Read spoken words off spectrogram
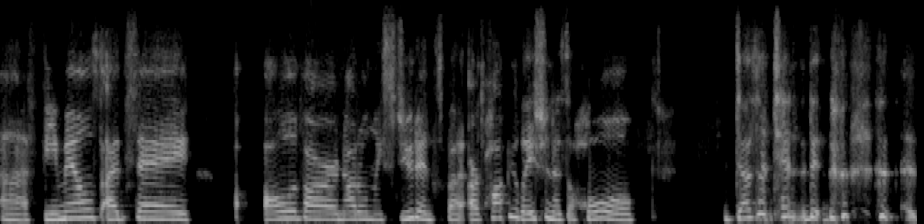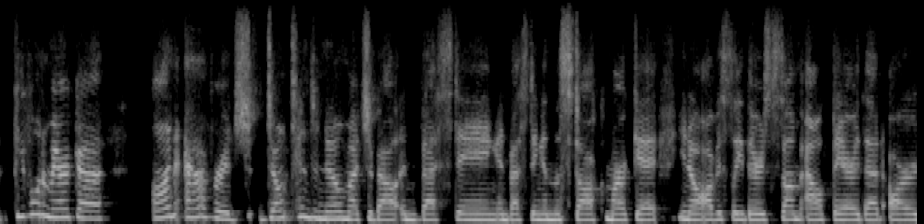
uh, females. I'd say all of our, not only students, but our population as a whole doesn't tend, people in America on average don't tend to know much about investing investing in the stock market. You know obviously there's some out there that are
